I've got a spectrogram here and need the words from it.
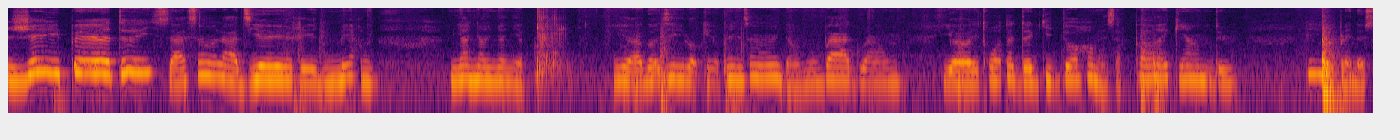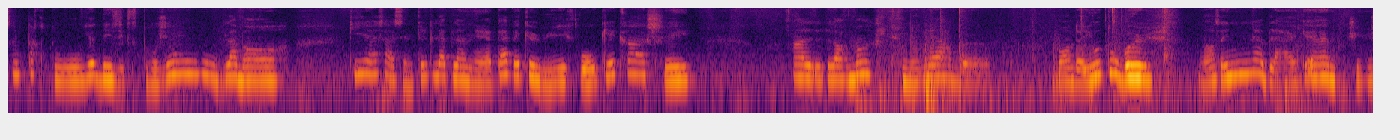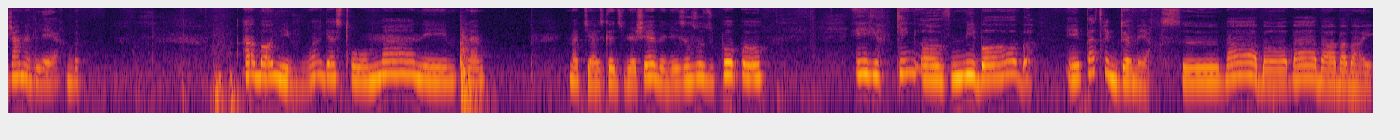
J'ai pété, ça sent la diarrhée de merde. Gna gna gna gna. Il y a Godzilla qui a plein de sang dans mon background. Il y a les trois têtes de Ghidorah, mais ça paraît qu'il y en a deux. Y a plein de sang partout. Il y a des explosions, de la mort qui assassine toute la planète. Avec lui, il faut qu'il est. Alors mange une herbe. Bande de youtubeurs. Non, c'est une blague. J'ai jamais de l'herbe. Abonnez-vous à Gastroman et la Mathias Godilechèvre et les oiseaux du Popo. Et King of Me Bob et Patrick Demers. Bye bye bye bye bye bye.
